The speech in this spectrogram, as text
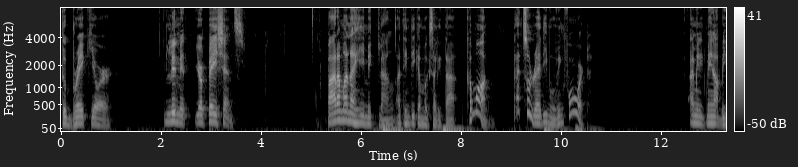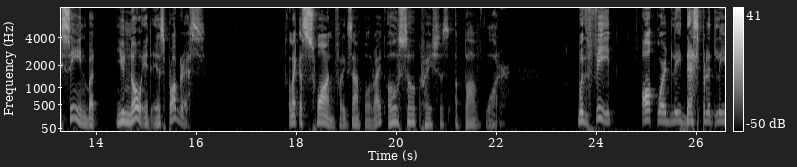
to break your limit, your patience. Para manahimik lang at hindi ka magsalita, come on, that's already moving forward. I mean, it may not be seen, but you know it is progress. Like a swan, for example, right? Oh, so gracious above water. With feet awkwardly, desperately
